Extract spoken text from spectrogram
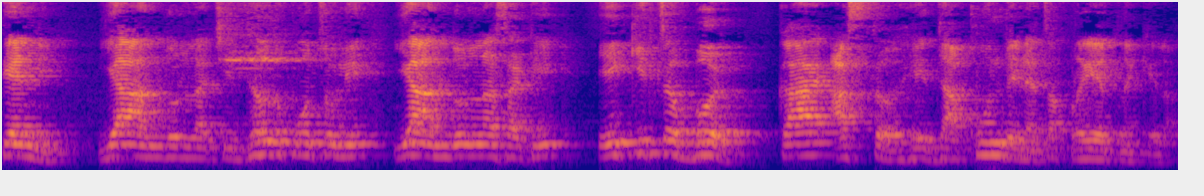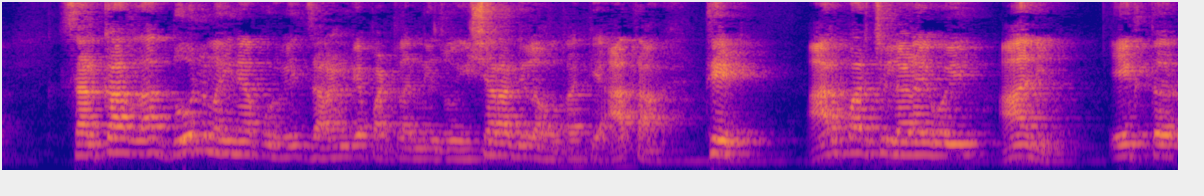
त्यांनी या आंदोलनाची धग पोचवली. या आंदोलनासाठी एकीचं बळ काय असतं हे दाखवून देण्याचा प्रयत्न केला. सरकारला दोन महिन्यापूर्वी जरांगे पाटलांनी जो इशारा दिला होता की आता थेट आरपारची लढाई होईल आणि एकतर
